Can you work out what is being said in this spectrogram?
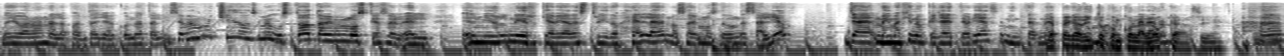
lo llevaron a la pantalla con Natalie. Se ve muy chido, sí me gustó. También vimos que es el, el, el Mjolnir que había destruido Hela, no sabemos de dónde salió. Ya me imagino que ya hay teorías en internet. Ya pegadito con cola loca, sí. Ajá.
